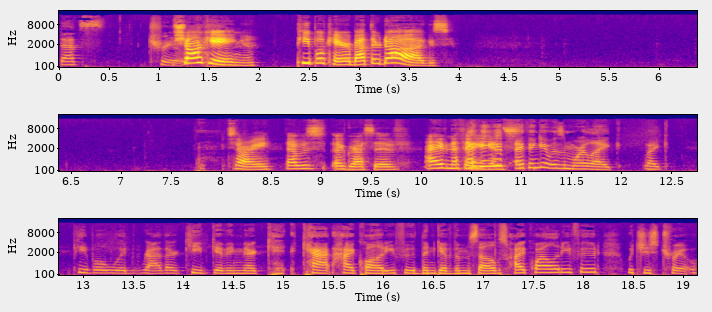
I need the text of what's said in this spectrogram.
That's true. Shocking. People care about their dogs. Sorry, that was aggressive. I have nothing I think against. I think it was more like like people would rather keep giving their cat high quality food than give themselves high quality food, which is true.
